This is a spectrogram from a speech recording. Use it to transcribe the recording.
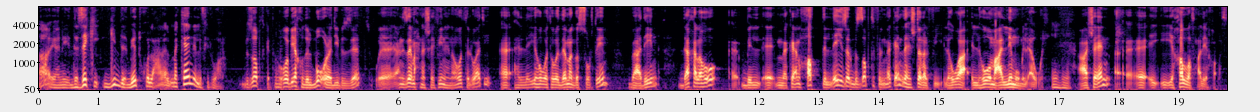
آه يعني ده ذكي جدا بيدخل على المكان اللي فيه الورم. بالظبط كده. هو بياخد البؤرة دي بالذات يعني زي ما إحنا شايفين هنا اهوت دلوقتي آه، هنلاقيه هو دمج الصورتين بعدين دخل اهو آه، بالمكان حط الليزر بالظبط في المكان اللي هيشتغل فيه اللي هو اللي هو معلمه من الأول عشان آه، آه، يخلص عليه خالص.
